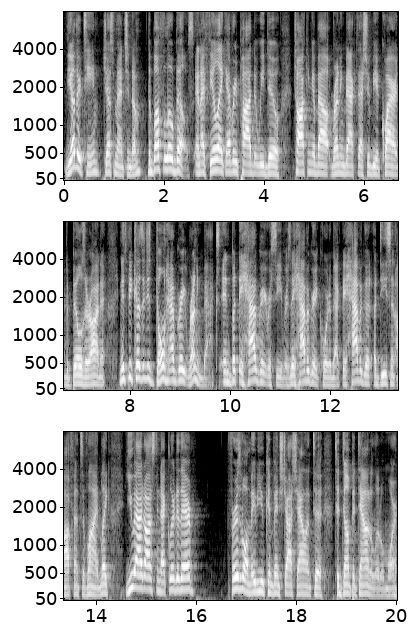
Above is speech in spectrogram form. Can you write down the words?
The other team, just mentioned them, the Buffalo Bills. And I feel like every pod that we do, talking about running backs that should be acquired, the Bills are on it. And it's because they just don't have great running backs. And but they have great receivers. They have a great quarterback. They have a good a decent offensive line. Like you add Austin Ekeler to there, First of all, maybe you convince Josh Allen to to dump it down a little more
